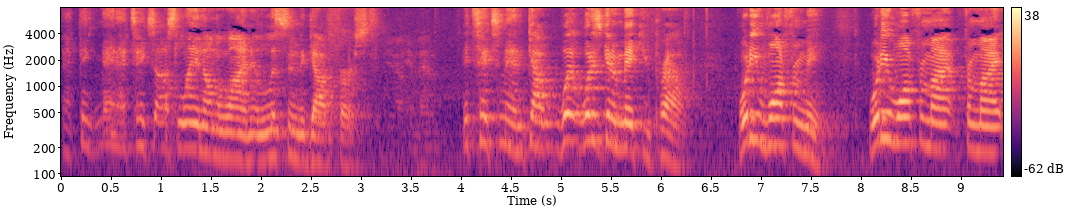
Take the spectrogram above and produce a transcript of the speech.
And I think, man, that takes us laying on the line and listening to God first. It takes, man, God, what, what is going to make you proud? What do you want from me? What do you want from my, from, my,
